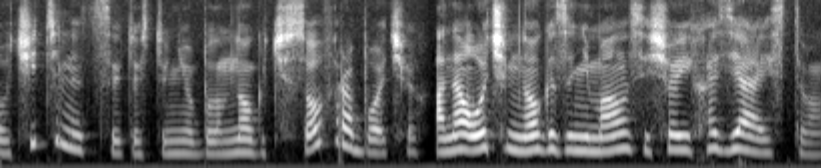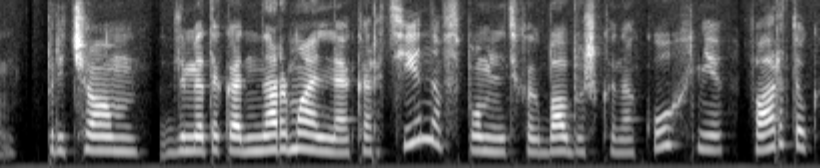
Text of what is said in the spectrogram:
учительницей, то есть у нее было много часов рабочих, она очень много занималась еще и хозяйством. Причем для меня такая нормальная картина вспомнить, как бабушка на кухне, фартук,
